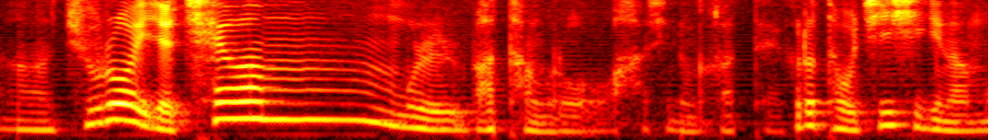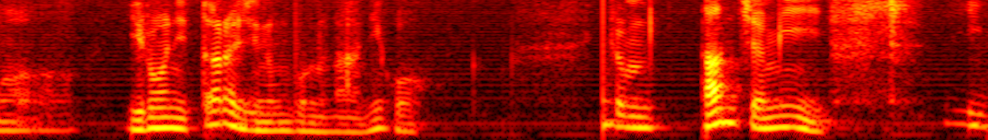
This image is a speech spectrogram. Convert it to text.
어, 주로 이제 체험을 바탕으로 하시는 것 같아. 그렇다고 지식이나 뭐 이론이 떨어지는 분은 아니고 좀 단점이 이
